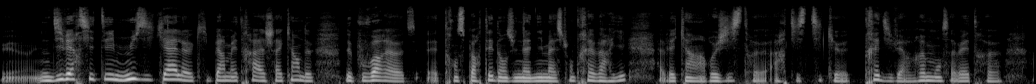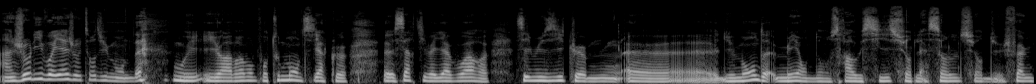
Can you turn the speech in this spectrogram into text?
une diversité musicale qui permettra à chacun de, de pouvoir être transporté dans une animation très variée avec un registre artistique très divers. Vraiment, ça va être un joli voyage autour du monde. Oui, il y aura vraiment pour tout le monde. C'est-à-dire que euh, certes, il va y avoir euh, ces musiques euh, du monde, mais on, sera aussi sur de la soul, sur du funk,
